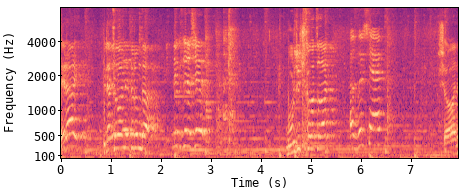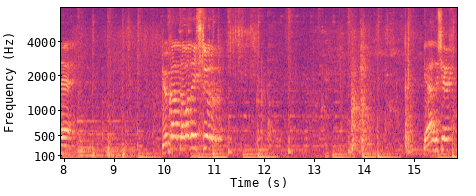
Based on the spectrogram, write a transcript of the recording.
Eray, platolar ne durumda? Bitmek üzere şef. Burcu çikolatalar. Hazır şef. Şahane. Gökhan tavada istiyorum. Geldi şef.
